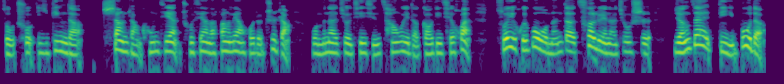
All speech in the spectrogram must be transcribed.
走出一定的上涨空间，出现了放量或者滞涨，我们呢就进行仓位的高低切换。所以回顾我们的策略呢，就是仍在底部的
